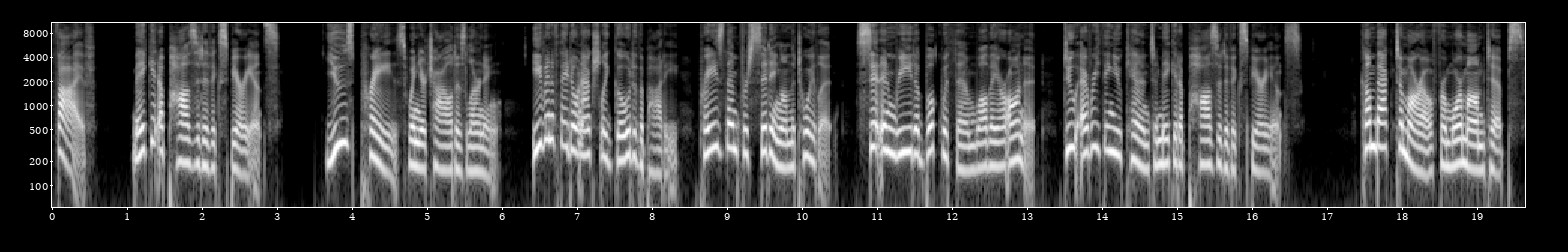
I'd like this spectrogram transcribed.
5. Make it a positive experience. Use praise when your child is learning. Even if they don't actually go to the potty, praise them for sitting on the toilet. Sit and read a book with them while they are on it. Do everything you can to make it a positive experience. Come back tomorrow for more mom tips.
